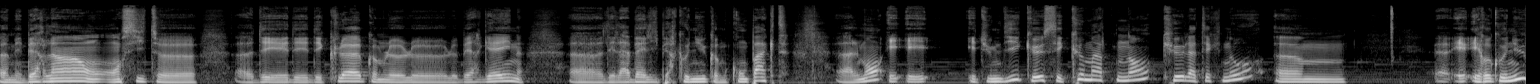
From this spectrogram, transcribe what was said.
Euh, mais Berlin, on, cite euh, des, clubs comme le, le, des labels hyper connus comme Compact allemand. Et, tu me dis que c'est que maintenant que la techno est, reconnue,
